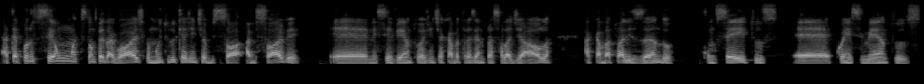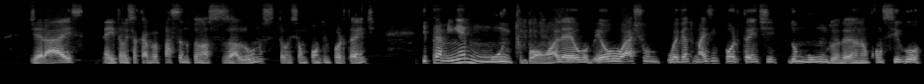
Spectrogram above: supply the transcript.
Até por ser uma questão pedagógica, muito do que a gente absorve é, nesse evento a gente acaba trazendo para a sala de aula acaba atualizando conceitos, é, conhecimentos gerais, né? então isso acaba passando para os nossos alunos, então isso é um ponto importante. E para mim é muito bom. Olha, eu, eu acho o evento mais importante do mundo. Eu não consigo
